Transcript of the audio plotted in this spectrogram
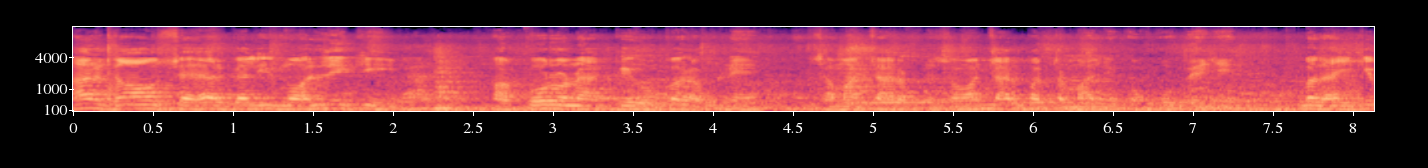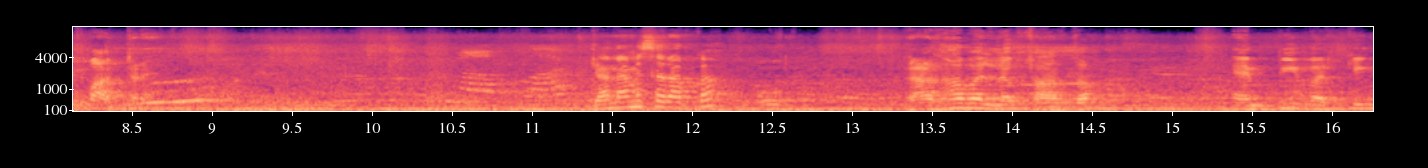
हर गाँव शहर गली मोहल्ले की और कोरोना के ऊपर अपने समाचार अपने समाचार पत्र मालिकों को भेजे बधाई के पात्र हैं। क्या नाम है सर आपका? Radha Vallabh Sharda MP working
